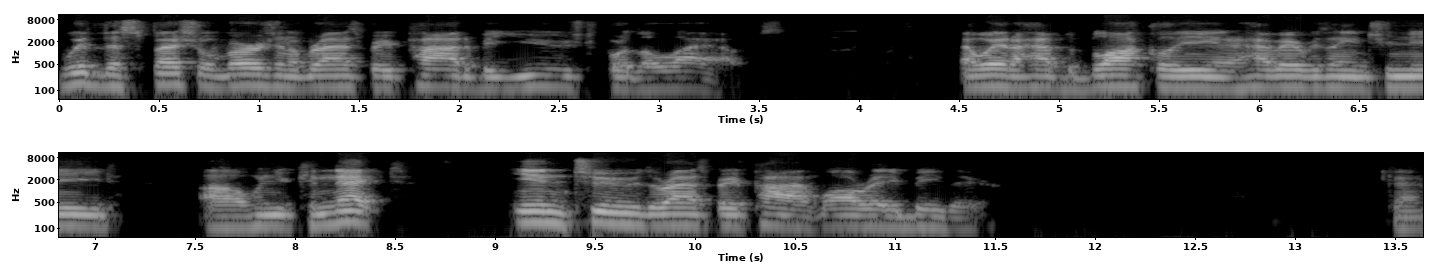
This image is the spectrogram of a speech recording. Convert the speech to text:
with the special version of Raspberry Pi to be used for the labs. That way it'll have the Blockly and have everything that you need uh, when you connect into the Raspberry Pi, it will already be there. Okay.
